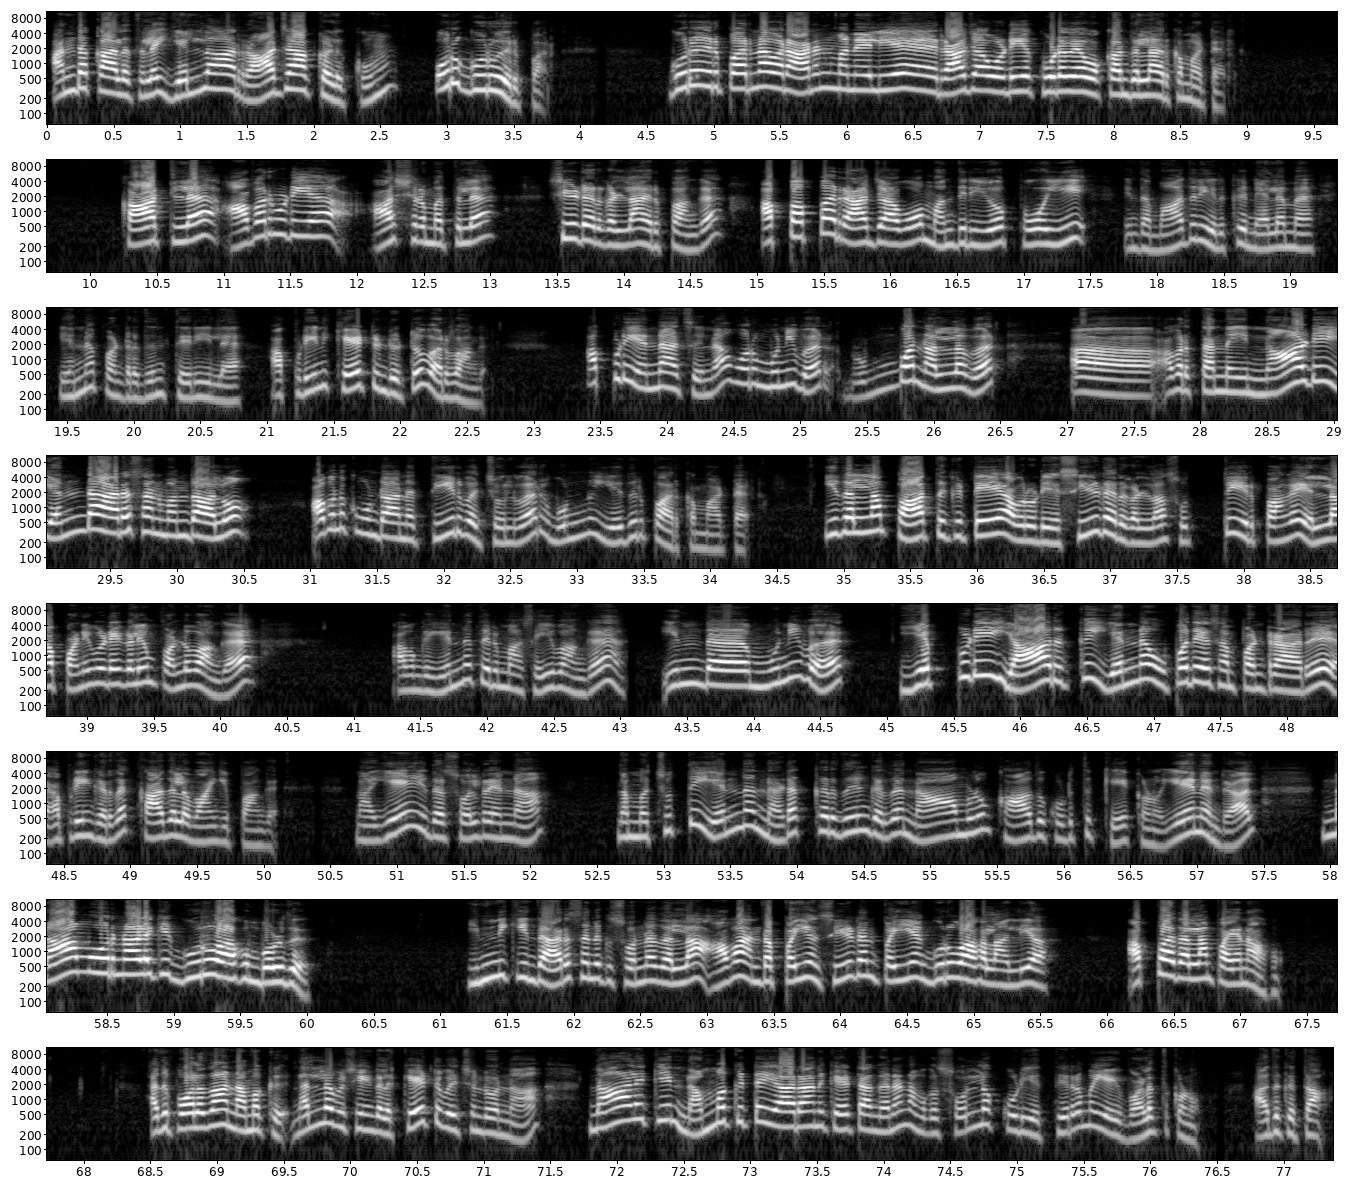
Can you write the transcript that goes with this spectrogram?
அந்த காலத்தில் எல்லா ராஜாக்களுக்கும் ஒரு குரு இருப்பார். குரு இருப்பார்னா அவர் அரண்மனையிலேயே ராஜாவுடைய கூடவே உக்காந்துலாம் இருக்க மாட்டார். காட்டில் அவருடைய ஆசிரமத்தில் சீடர்கள்லாம் இருப்பாங்க. அப்பப்போ ராஜாவோ மந்திரியோ போய் இந்த மாதிரி இருக்கு நிலமை என்ன பண்ணுறதுன்னு தெரியல அப்படின்னு கேட்டுண்டுட்டு வருவாங்க. அப்படி என்னாச்சுன்னா ஒரு முனிவர் ரொம்ப நல்லவர் அவர் தன்னை நாடி எந்த அரசன் வந்தாலும் அவனுக்கு உண்டான தீர்வை சொல்வார் ஒன்றும் எதிர்பார்க்க மாட்டார். இதெல்லாம் பார்த்துக்கிட்டே அவருடைய சீடர்கள்லாம் சுற்றி இருப்பாங்க எல்லா பணிவிடைகளையும் பண்ணுவாங்க. அவங்க என்ன தெரியுமா செய்வாங்க? இந்த முனிவர் எப்படி யாருக்கு என்ன உபதேசம் பண்ணுறாரு அப்படிங்கிறத காதில் வாங்கிப்பாங்க. நான் ஏன் இதை சொல்கிறேன்னா நம்ம சுற்றி என்ன நடக்கிறதுங்கிறத நாமளும் காது கொடுத்து கேட்கணும். ஏனென்றால் நாம் ஒரு நாளைக்கு குரு ஆகும் பொழுது இன்னைக்கு இந்த அரசனுக்கு சொன்னதெல்லாம் அவன் அந்த பையன் சீடன் பையன் குருவாகலாம் இல்லையா? அப்போ அதெல்லாம் பயனாகும். அது போல தான் நமக்கு நல்ல விஷயங்களை கேட்டு வச்சுட்டோன்னா நாளைக்கு நம்மக்கிட்ட யாரான்னு கேட்டாங்கன்னா நமக்கு சொல்லக்கூடிய திறமையை வளர்த்துக்கணும். அதுக்கு தான்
